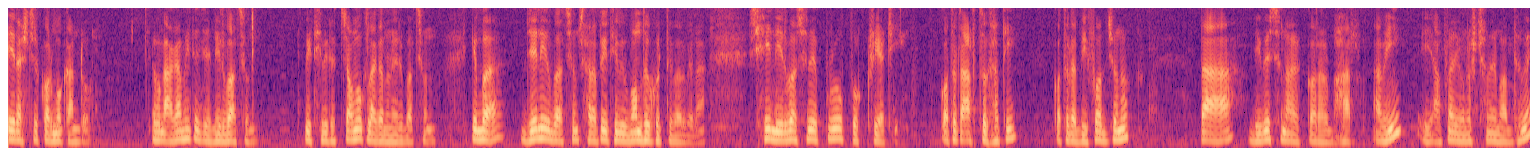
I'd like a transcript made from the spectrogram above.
এই রাষ্ট্রের কর্মকাণ্ড এবং আগামীতে যে নির্বাচন, পৃথিবীকে চমক লাগানো নির্বাচন কিংবা যে নির্বাচন সারা পৃথিবী বন্ধ করতে পারবে না, সেই নির্বাচনের পুরো প্রক্রিয়াটি কতটা আত্মঘাতী কতটা বিপজ্জনক, তা বিবেচনা করার ভার আমি এই আপনার অনুষ্ঠানের মাধ্যমে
